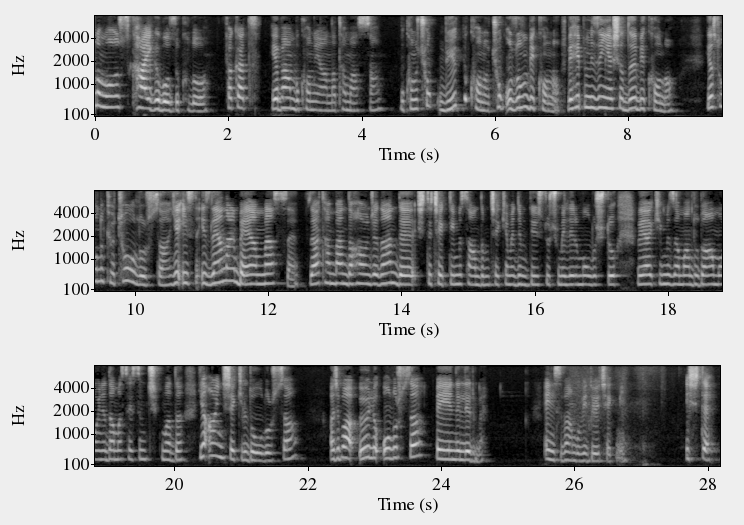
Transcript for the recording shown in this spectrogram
Konumuz kaygı bozukluğu. Fakat ya ben bu konuyu anlatamazsam? Bu konu çok büyük bir konu, çok uzun bir konu ve hepimizin yaşadığı bir konu. Ya sonu kötü olursa, ya izleyenler beğenmezse. Zaten ben daha önceden de işte çektiğimi sandım, çekemedim diye sürçmelerim oluştu. Veya kimi zaman dudağım oynadı ama sesim çıkmadı. Ya aynı şekilde olursa? Acaba öyle olursa beğenilir mi? En iyisi ben bu videoyu çekmeyeyim. İşte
